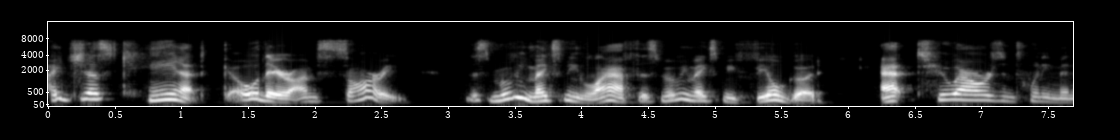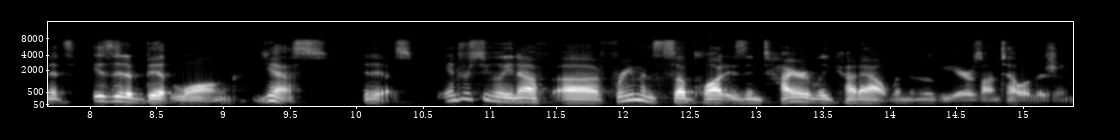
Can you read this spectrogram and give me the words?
I just can't go there. I'm sorry. This movie makes me laugh. This movie makes me feel good. At two hours and 20 minutes, is it a bit long? Yes, it is. Interestingly enough, uh, Freeman's subplot is entirely cut out when the movie airs on television.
